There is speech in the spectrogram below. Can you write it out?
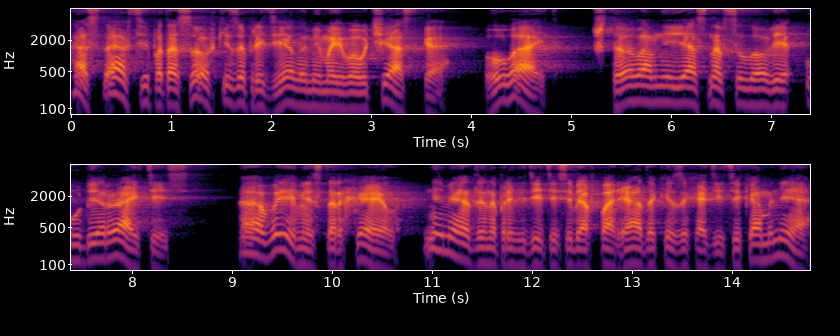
оставьте потасовки за пределами моего участка. Уайт, что вам не ясно в слове «убирайтесь»? А вы, мистер Хейл, немедленно приведите себя в порядок и заходите ко мне».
